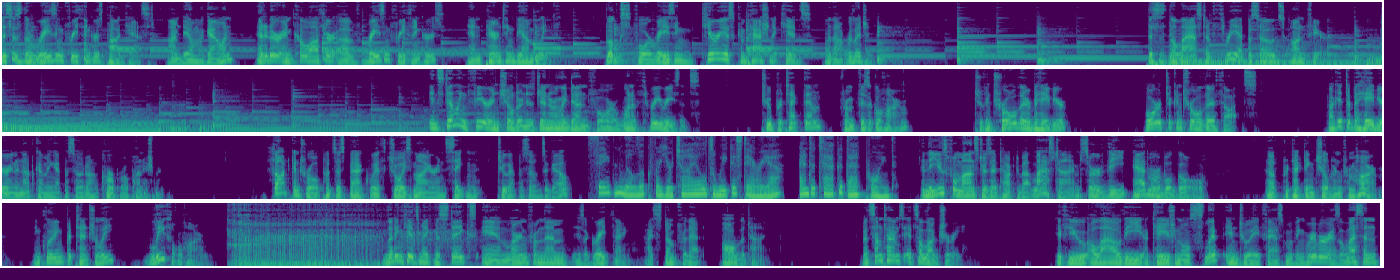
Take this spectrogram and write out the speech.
This is the Raising Freethinkers podcast. I'm Dale McGowan, editor and co author of Raising Freethinkers and Parenting Beyond Belief books for raising curious, compassionate kids without religion. This is the last of three episodes on fear. Instilling fear in children is generally done for one of three reasons to protect them from physical harm, to control their behavior, or to control their thoughts. I'll get to behavior in an upcoming episode on corporal punishment. Thought control puts us back with Joyce Meyer and Satan two episodes ago. Satan will look for your child's weakest area and attack at that point. And the useful monsters I talked about last time serve the admirable goal of protecting children from harm, including potentially lethal harm. Letting kids make mistakes and learn from them is a great thing. I stump for that all the time. But sometimes it's a luxury. If you allow the occasional slip into a fast moving river as a lesson,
